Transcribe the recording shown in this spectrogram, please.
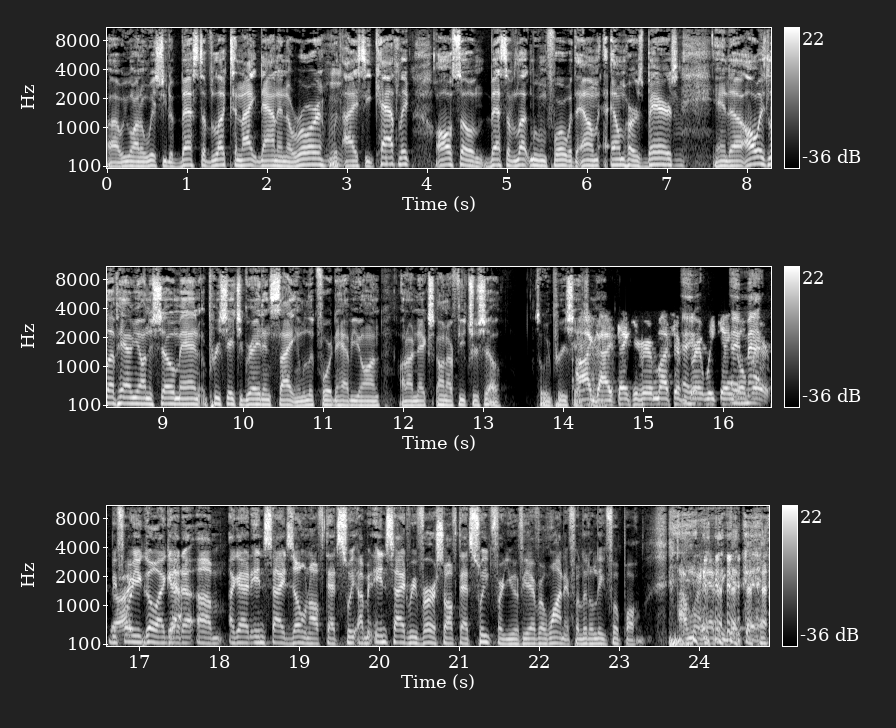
Uh, we want to wish you the best of luck tonight down in Aurora mm-hmm. with IC Catholic. Also, best of luck moving forward with the Elm, Elmhurst Bears. Mm-hmm. And uh, always love having you on the show, man. Appreciate your great insight, and we look forward to have you on on our next on our future show. So we appreciate. All right, you, guys. Thank you very much. Have a great weekend. Hey, go Matt, Bears, before right? you go, I got yeah. a um, I got an inside zone off that sweep. I mean, inside reverse off that sweep for you if you ever want it for little league football. I'm gonna have to get that.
